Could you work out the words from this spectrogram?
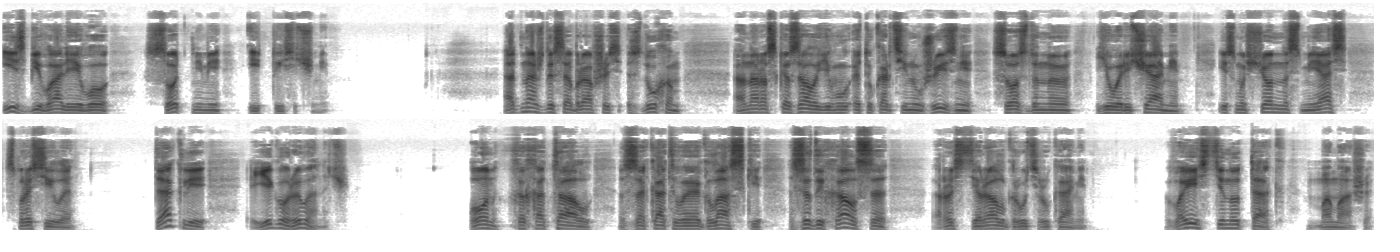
избивали его сотнями и тысячами. Однажды, собравшись с духом, она рассказала ему эту картину жизни, созданную его речами, и, смущенно смеясь, спросила, «Так ли, Егор Иванович?» Он хохотал, закатывая глазки, задыхался, растирал грудь руками. Воистину так, мамаша.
